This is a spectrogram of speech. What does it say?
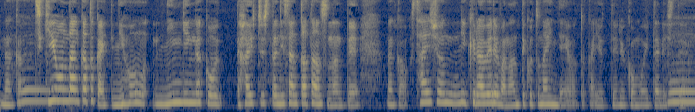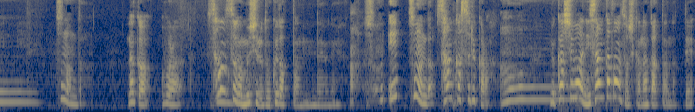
なんかうん。地球温暖化とか言って日本人間がこう排出した二酸化炭素なんてなんか最初に比べればなんてことないんだよとか言ってる子もいたりして、そうなんだ。なんかほら酸素がむしろ毒だったんだよね。そうえ？そうなんだ。酸化するから。あー。昔は二酸化炭素しかなかったんだって。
